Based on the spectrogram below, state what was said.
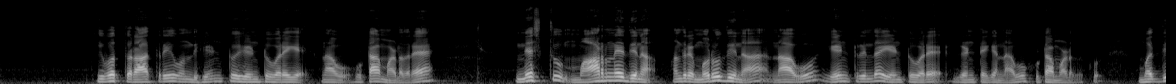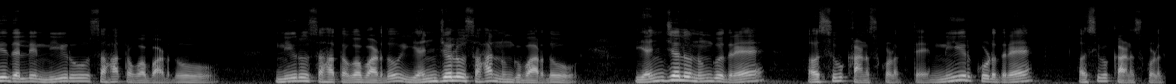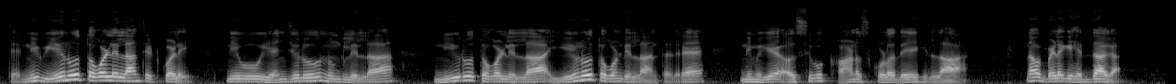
ಇವತ್ತು ರಾತ್ರಿ ಒಂದು ಎಂಟು ಎಂಟೂವರೆಗೆ ನಾವು ಊಟ ಮಾಡಿದ್ರೆ ನೆಕ್ಸ್ಟು ಮಾರನೇ ದಿನ, ಅಂದರೆ ಮರುದಿನ ನಾವು ಎಂಟರಿಂದ ಎಂಟೂವರೆ ಗಂಟೆಗೆ ನಾವು ಊಟ ಮಾಡಬೇಕು. ಮಧ್ಯದಲ್ಲಿ ನೀರು ಸಹ ತಗೋಬಾರ್ದು. ನೀರು ಸಹ ತಗೋಬಾರ್ದು, ಎಂಜಲು ಸಹ ನುಂಗಬಾರ್ದು. ಎಂಜಲು ನುಂಗಿದ್ರೆ ಹಸಿವು ಕಾಣಿಸ್ಕೊಳ್ಳುತ್ತೆ. ನೀರು ಕುಡಿದ್ರೆ ಹಸಿವು ಕಾಣಿಸ್ಕೊಳ್ಳುತ್ತೆ. ನೀವು ಏನೂ ತಗೊಳ್ಳಿಲ್ಲ ಅಂತ ಇಟ್ಕೊಳ್ಳಿ. ನೀವು ಎಂಜಲು ನುಂಗಲಿಲ್ಲ, ನೀರು ತೊಗೊಳ್ಳಿಲ್ಲ, ಏನೂ ತಗೊಂಡಿಲ್ಲ ಅಂತಂದರೆ ನಿಮಗೆ ಹಸಿವು ಕಾಣಿಸ್ಕೊಳ್ಳೋದೇ ಇಲ್ಲ. ನಾವು ಬೆಳಗ್ಗೆ ಎದ್ದಾಗ,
